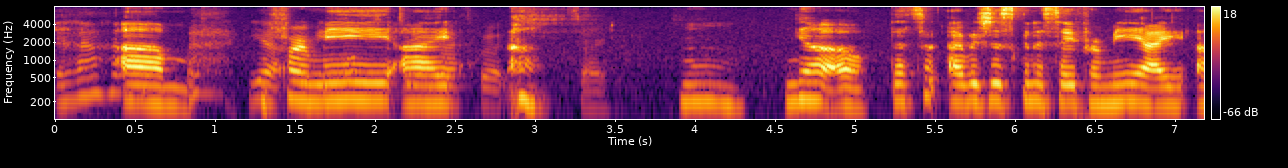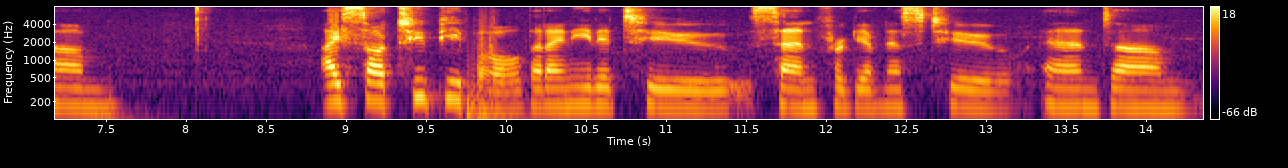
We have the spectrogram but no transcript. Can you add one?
um, yeah, for I mean, me, I. Sorry. mm, oh, that's what I was just going to say. For me, I um, I saw two people that I needed to send forgiveness to, and um,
